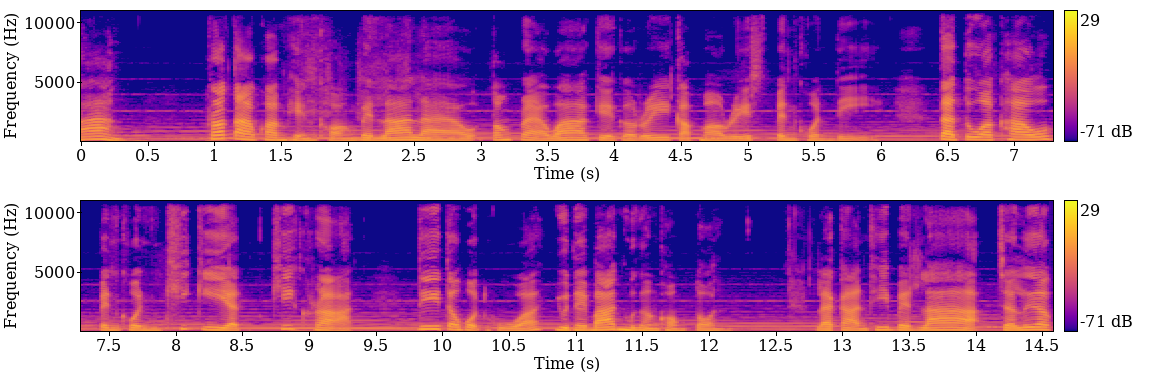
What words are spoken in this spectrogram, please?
บ้าง เพราะตามความเห็นของเบลล่าแล้วต้องแปลว่าเกเกอรี่กับมอริสเป็นคนดี แต่ตัวเขาเป็นคนขี้เกียจขี้ขลาด ดีแต่หดหัวอยู่ในบ้านเมืองของตน และการที่เบลล่าจะเลือก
